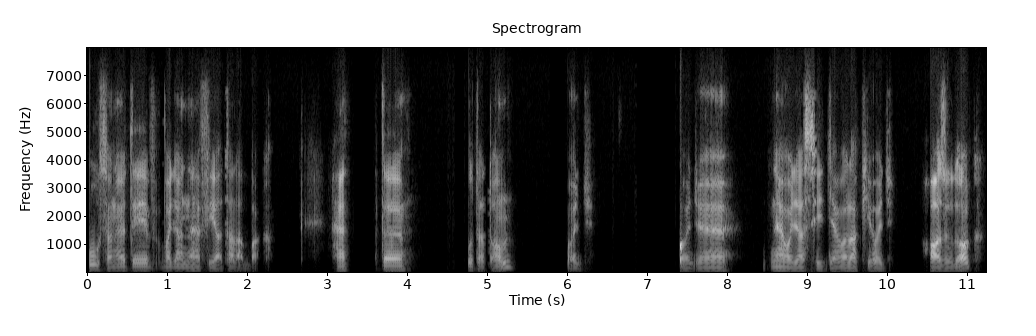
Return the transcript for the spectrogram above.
25 év vagy annál fiatalabbak. Hát mutatom, hogy, hogy nehogy azt higgye valaki, hogy hazudok,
